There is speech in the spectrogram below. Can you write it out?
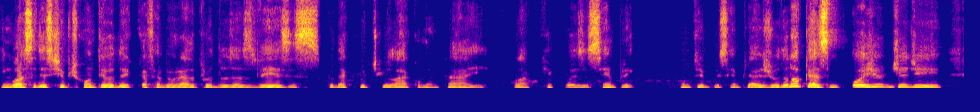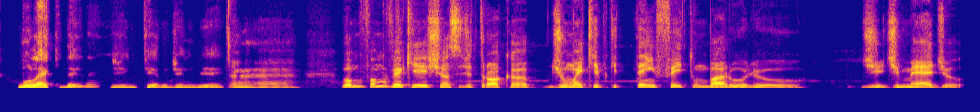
Quem gosta desse tipo de conteúdo aí que o Café Belgrado produz às vezes, puder curtir lá, comentar e falar qualquer coisa, sempre contribui, sempre ajuda. Lucas, hoje é um dia de moleque day, né? Dia inteiro de NBA. É. Vamos, vamos ver aqui chance de troca de uma equipe que tem feito um barulho de, de médio.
